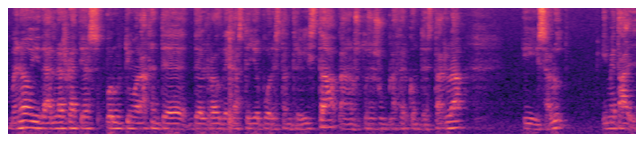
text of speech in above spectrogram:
Bueno, y dar las gracias por último a la gente del Rock de Castelló por esta entrevista. Para nosotros es un placer contestarla. Y salud y metal.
